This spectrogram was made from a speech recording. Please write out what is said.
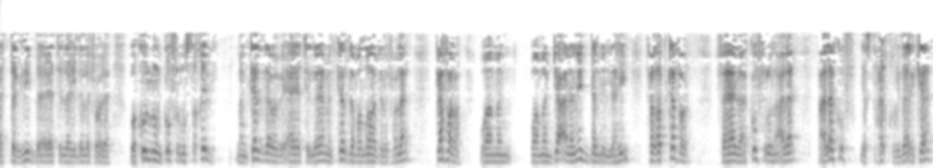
التكذيب بآيات الله جل في علاه وكل كفر مستقل. من كذب بآيات الله من كذب الله جل في علاه كفر. ومن, ومن جعل ندا لله فقد كفر. فهذا كفر على على كفر. يستحق في ذلك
